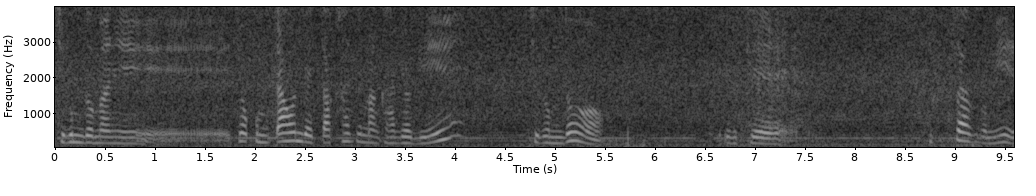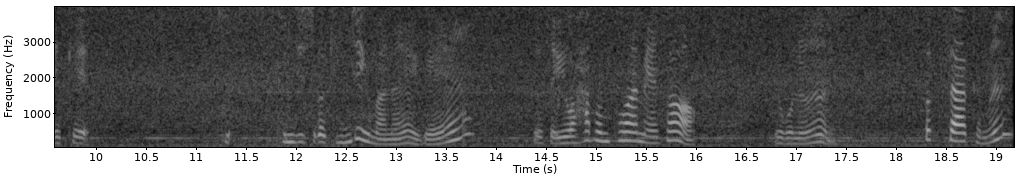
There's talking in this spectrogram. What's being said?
지금도 많이 조금 다운됐다 하지만 가격이 지금도 이렇게 흑사금이 이렇게 부- 분지수가 굉장히 많아요. 이게 그래서 이 화분 포함해서 요거는 흑사금은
